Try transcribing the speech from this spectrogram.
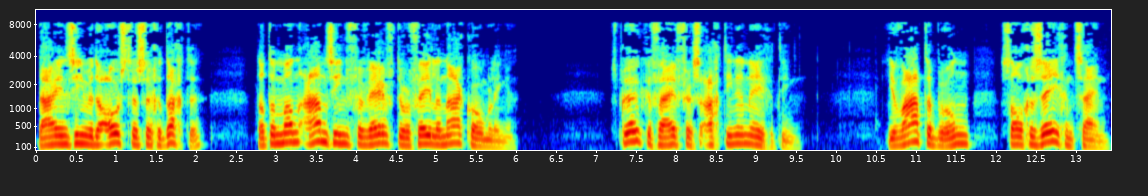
Daarin zien we de Oosterse gedachte dat een man aanzien verwerft door vele nakomelingen. Spreuken 5 vers 18 en 19 Je waterbron zal gezegend zijn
